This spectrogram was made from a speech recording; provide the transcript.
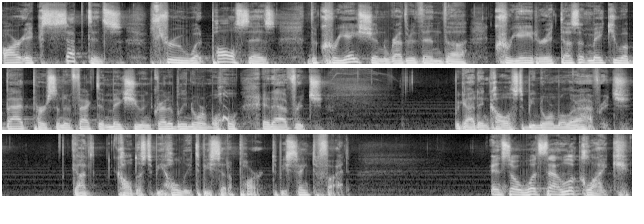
our acceptance through what Paul says, the creation rather than the creator. It doesn't make you a bad person. In fact, it makes you incredibly normal and average. But God didn't call us to be normal or average. God called us to be holy, to be set apart, to be sanctified. And so, what's that look like?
